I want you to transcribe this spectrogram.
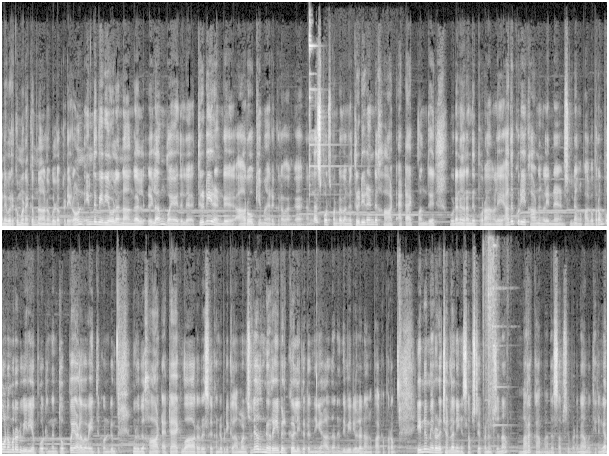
அனைவருக்கும் வணக்கம். நான் உங்கள் டாக்டர் டிரோன். இந்த வீடியோவில் நாங்கள் இளம் வயதில் திடீரெண்டு ஆரோக்கியமாக இருக்கிறவங்க நல்லா ஸ்போர்ட்ஸ் பண்ணுறவங்க திடீரெண்டு ஹார்ட் அட்டாக் வந்து உடனே இறந்து போகிறாங்களே அதுக்குரிய காரணங்கள் என்னன்னு சொல்லி நாங்கள் பார்க்க போகிறோம் போன முறை ஒரு வீடியோ போட்டிருந்தேன். தொப்பை அளவை வைத்துக்கொண்டு உங்களுக்கு ஹார்ட் அட்டாக் வார ரிஸ்க்கை கண்டுபிடிக்கலாமான்னு சொல்லி அதில் நிறைய பேர் கேள்வி கேட்டிருந்தீங்க. அதுதான் இந்த வீடியோவில் நாங்கள் பார்க்க போகிறோம் இன்னும் என்னோட சேனலை நீங்கள் சப்ஸ்கிரைப் பண்ண சொன்னால் மறக்காமல் அந்த சப்ஸ்கிரைப் பட்டனை அமர்த்திடுங்க.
